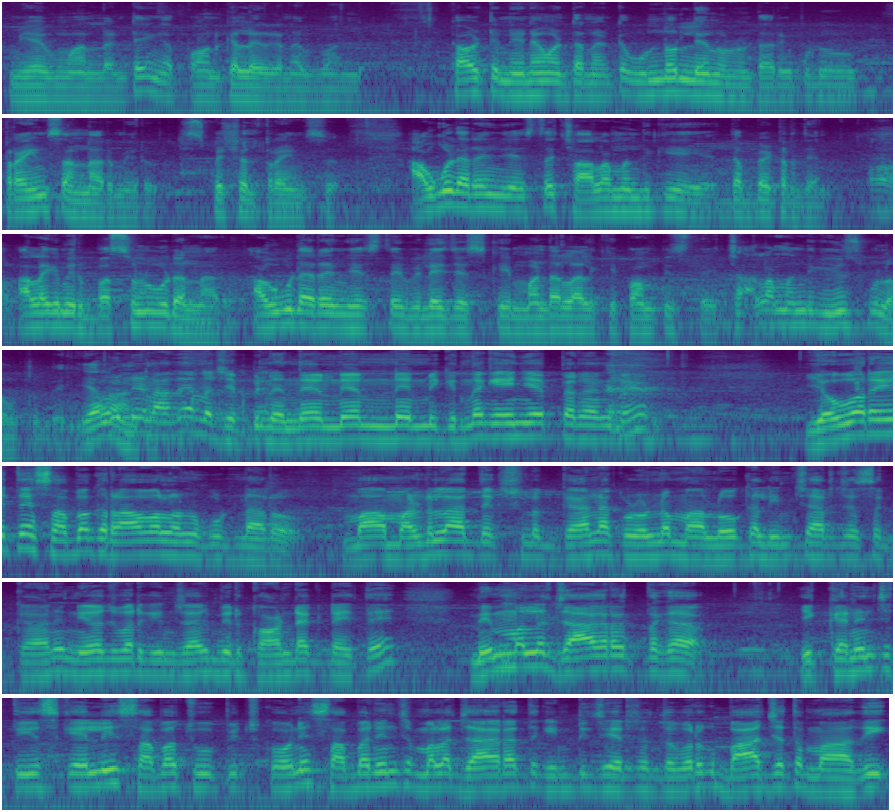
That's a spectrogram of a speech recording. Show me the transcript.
మీ అభిమానులు అంటే ఇంకా పవన్ కళ్యాణ్ గారి అభిమానులు. కాబట్టి నేనేమంటానంటే ఉన్నోళ్ళు లేనోళ్ళు ఉంటారు. ఇప్పుడు ట్రైన్స్ అన్నారు మీరు స్పెషల్ ట్రైన్స్. అవి కూడా అరేంజ్ చేస్తే చాలా మందికి ద బెటర్ దెన్. అలాగే మీరు బస్సులు కూడా అన్నారు. అవి కూడా అరేంజ్ చేస్తే విలేజెస్కి మండలాలకి పంపిస్తే చాలా మందికి యూస్ఫుల్ అవుతుంది. ఎలా నేను అదే అన్న చెప్పింది నేను నేను నేను మీకు ఇందాక ఏం చెప్పానంటే ఎవరైతే సభకు రావాలనుకుంటున్నారో మా మండలాధ్యక్షులకు కానీ అక్కడ ఉన్న మా లోకల్ ఇన్ఛార్జెస్కి కానీ నియోజకవర్గ ఇన్ఛార్జ్ మీరు కాంటాక్ట్ అయితే మిమ్మల్ని జాగ్రత్తగా ఇక్కడి నుంచి తీసుకెళ్ళి సభ చూపించుకొని సభ నుంచి మళ్ళీ జాగ్రత్తగా ఇంటికి చేర్చేంత వరకు బాధ్యత మాది.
